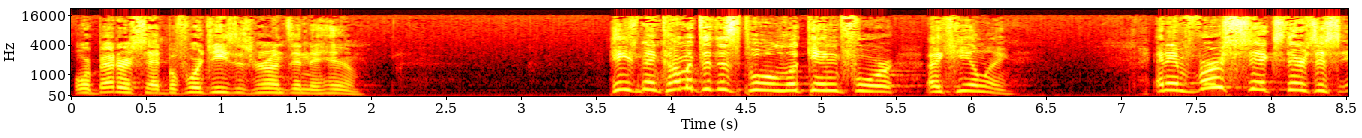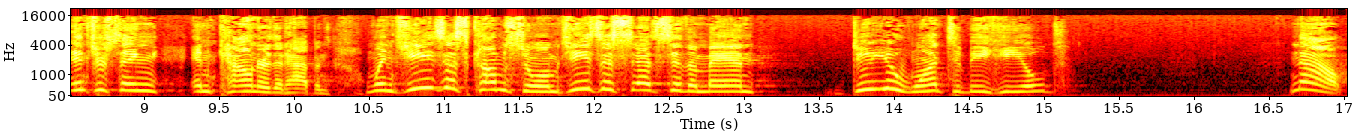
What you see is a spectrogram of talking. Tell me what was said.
Or better said, before Jesus runs into him. He's been coming to this pool looking for a healing. And in verse 6, there's this interesting encounter that happens. When Jesus comes to him, Jesus says to the man, Do you want to be healed? Now,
